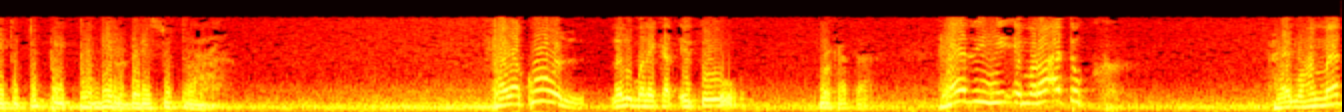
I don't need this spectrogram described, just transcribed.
ditutupi tabir dari sutra. Fayaqul lalu malaikat itu berkata, "Hadhihi imra'atuk." Hai Muhammad,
